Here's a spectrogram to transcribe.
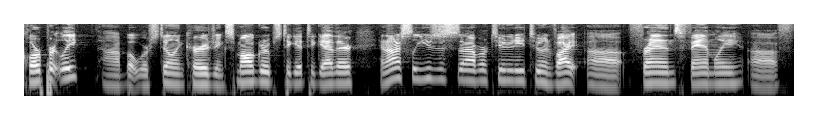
corporately, uh, but we're still encouraging small groups to get together and honestly use this as an opportunity to invite uh, friends, family, uh, f-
